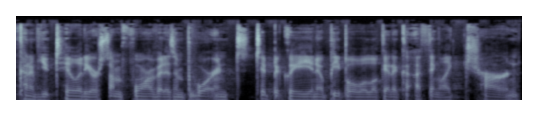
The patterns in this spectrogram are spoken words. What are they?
kind of utility or some form of it is important. Typically, you know, people will look at a, a thing like churn.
